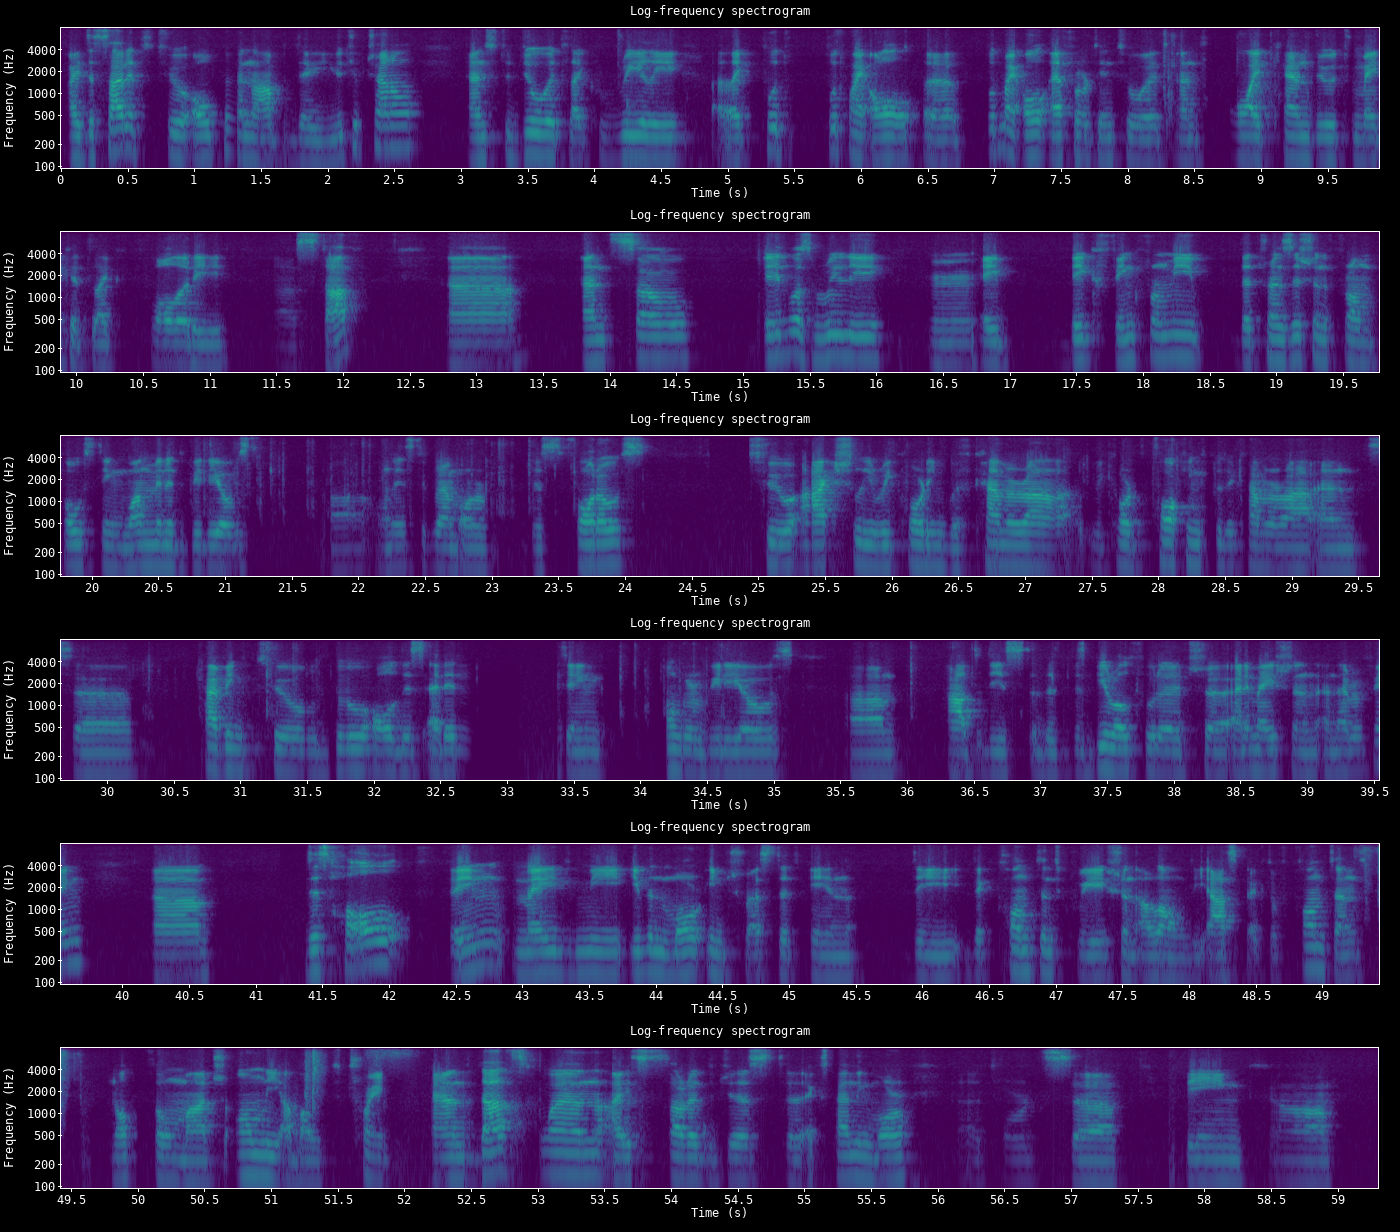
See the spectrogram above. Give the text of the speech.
I decided to open up the YouTube channel and to do it like really like put put my all uh, put my all effort into it and all I can do to make it like quality uh, stuff. Uh, and so it was really um, a big thing for me. The transition from posting one minute videos uh, on Instagram or just photos to actually recording with camera, record talking to the camera, and uh, having to do all this editing, longer videos, um, add this this b-roll footage, uh, animation, and everything. Um, this whole thing made me even more interested in the the content creation alone, the aspect of content, not so much only about training. And that's when I started just uh, expanding more uh, towards being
